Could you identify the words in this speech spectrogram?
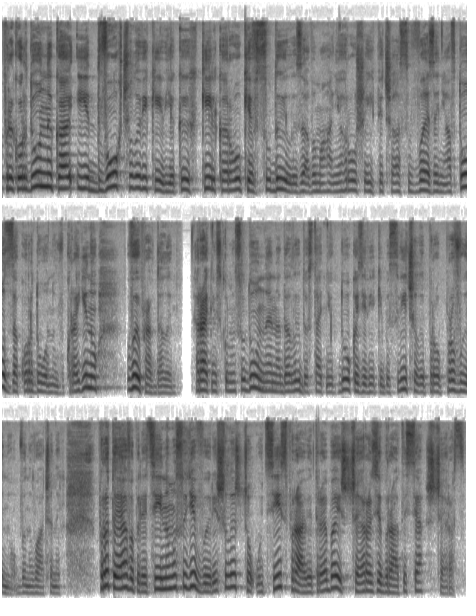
прикордонника і двох чоловіків, яких кілька років судили за вимагання грошей під час ввезення авто з-за кордону в Україну, виправдали. Ратнівському суду не надали достатніх доказів, які би свідчили про провину обвинувачених. Проте в апеляційному суді вирішили, що у цій справі треба іще розібратися ще раз.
